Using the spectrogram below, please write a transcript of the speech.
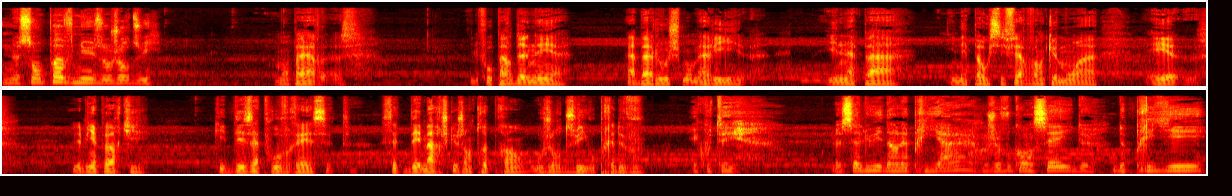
ne sont pas venus aujourd'hui? Mon père, euh, il faut pardonner à, à Barouche, mon mari. Il n'a pas, il n'est pas aussi fervent que moi, et j'ai bien peur qu'il qu'il désapprouverait cette, cette démarche que j'entreprends aujourd'hui auprès de vous. Écoutez, le salut est dans la prière. Je vous conseille de, de prier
